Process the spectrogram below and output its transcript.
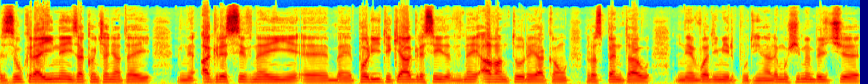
z Ukrainy i zakończenia tej agresywnej polityki, agresywnej awantury, jaką rozpętał Władimir Putin. Ale musimy być e,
